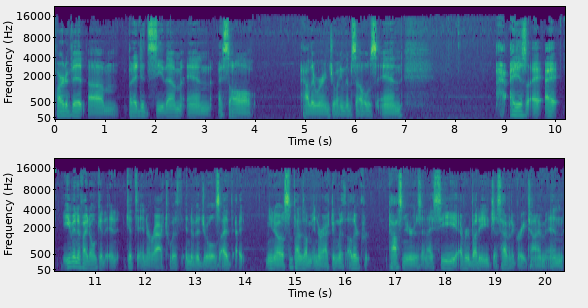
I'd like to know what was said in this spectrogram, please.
part of it. Um, but I did see them, and I saw how they were enjoying themselves, and I just I, I even if I don't get get to interact with individuals, I, I you know sometimes I'm interacting with other passengers and I see everybody just having a great time and.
